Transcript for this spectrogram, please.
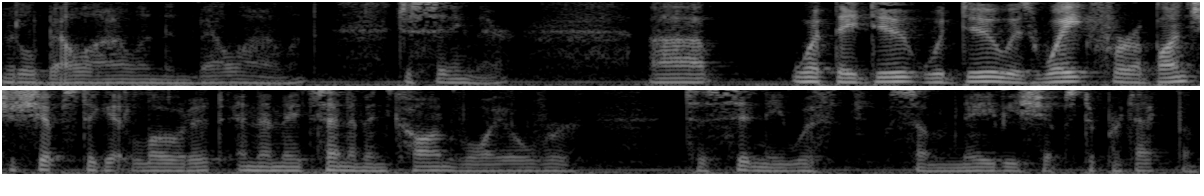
Little Bell Island and Bell Island, just sitting there. Uh, what they do would do is wait for a bunch of ships to get loaded, and then they'd send them in convoy over to Sydney with some Navy ships to protect them.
